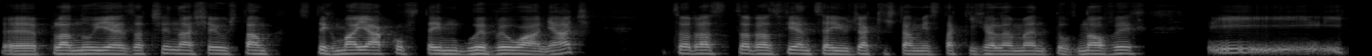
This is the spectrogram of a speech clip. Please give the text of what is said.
yy, planuje, zaczyna się już tam z tych majaków, z tej mgły wyłaniać. Coraz, coraz więcej już jakichś tam jest takich elementów nowych i,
